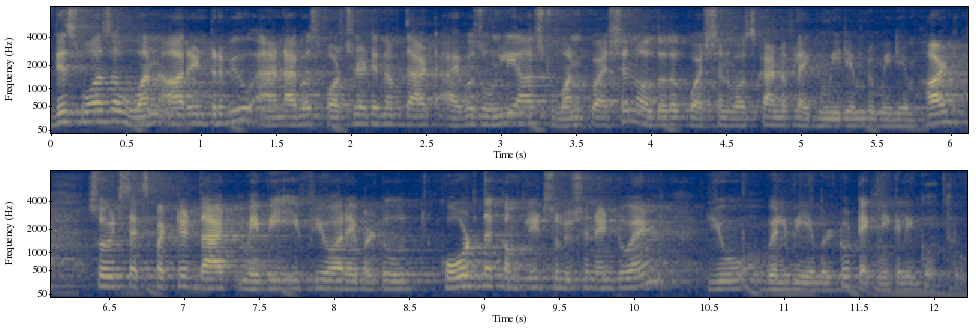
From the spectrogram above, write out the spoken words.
This was a one hour interview and I was fortunate enough that I was only asked one question, although the question was kind of like medium to medium hard. So it's expected that maybe if you are able to code the complete solution end to end, you will be able to technically go through.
